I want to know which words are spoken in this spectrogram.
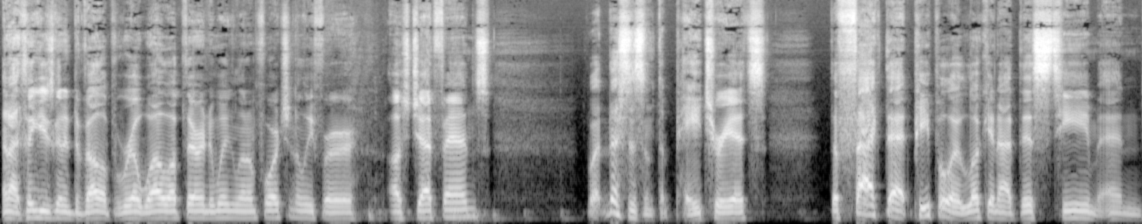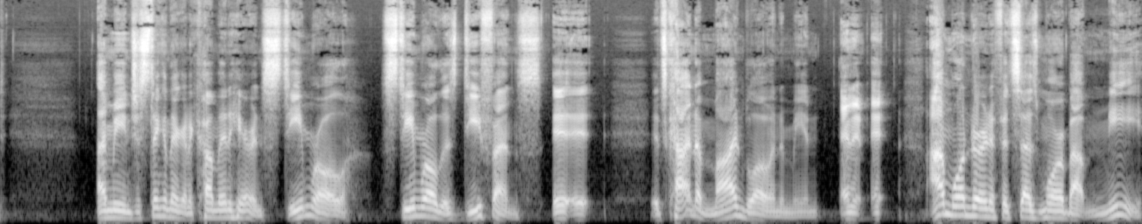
And I think he's going to develop real well up there in New England, unfortunately, for us Jet fans. But this isn't the Patriots the fact that people are looking at this team and I mean, just thinking they're going to come in here and steamroll, steamroll this defense, it, it it's kind of mind blowing to me, and and it, it, I'm wondering if it says more about me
